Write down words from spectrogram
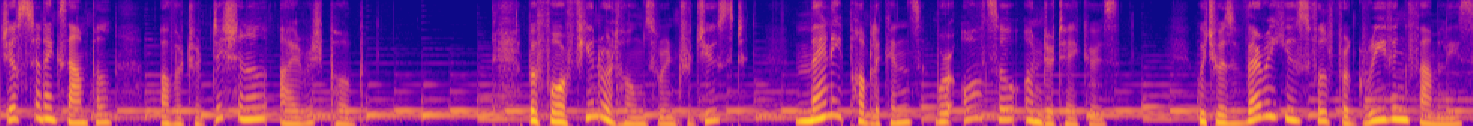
just an example of a traditional Irish pub. Before funeral homes were introduced, many publicans were also undertakers, which was very useful for grieving families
